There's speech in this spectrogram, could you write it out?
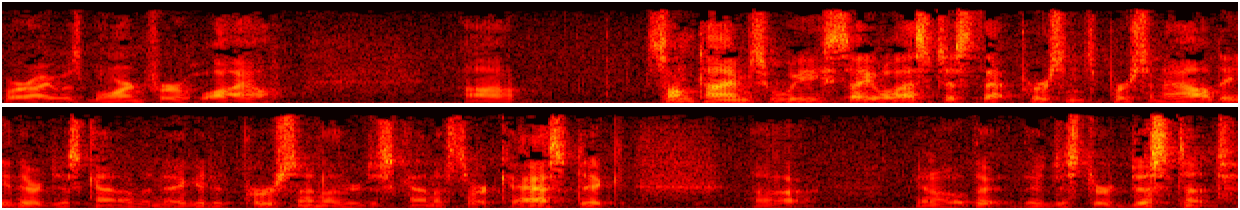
where I was born for a while. Uh, sometimes we say, well, that's just that person's personality. They're just kind of a negative person, or they're just kind of sarcastic. Uh, you know, they, they just are distant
